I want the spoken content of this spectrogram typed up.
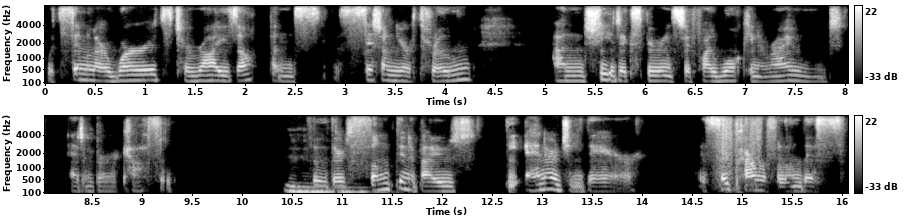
with similar words to rise up and sit on your throne. And she had experienced it while walking around Edinburgh Castle. Mm-hmm. So there's something about the energy there is so powerful on this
